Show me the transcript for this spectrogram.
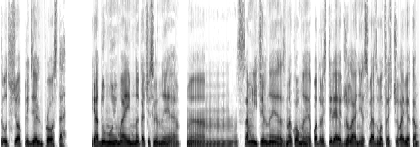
Тут все предельно просто. Я думаю, мои многочисленные, эм, сомнительные знакомые подрастеряют желание связываться с человеком,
